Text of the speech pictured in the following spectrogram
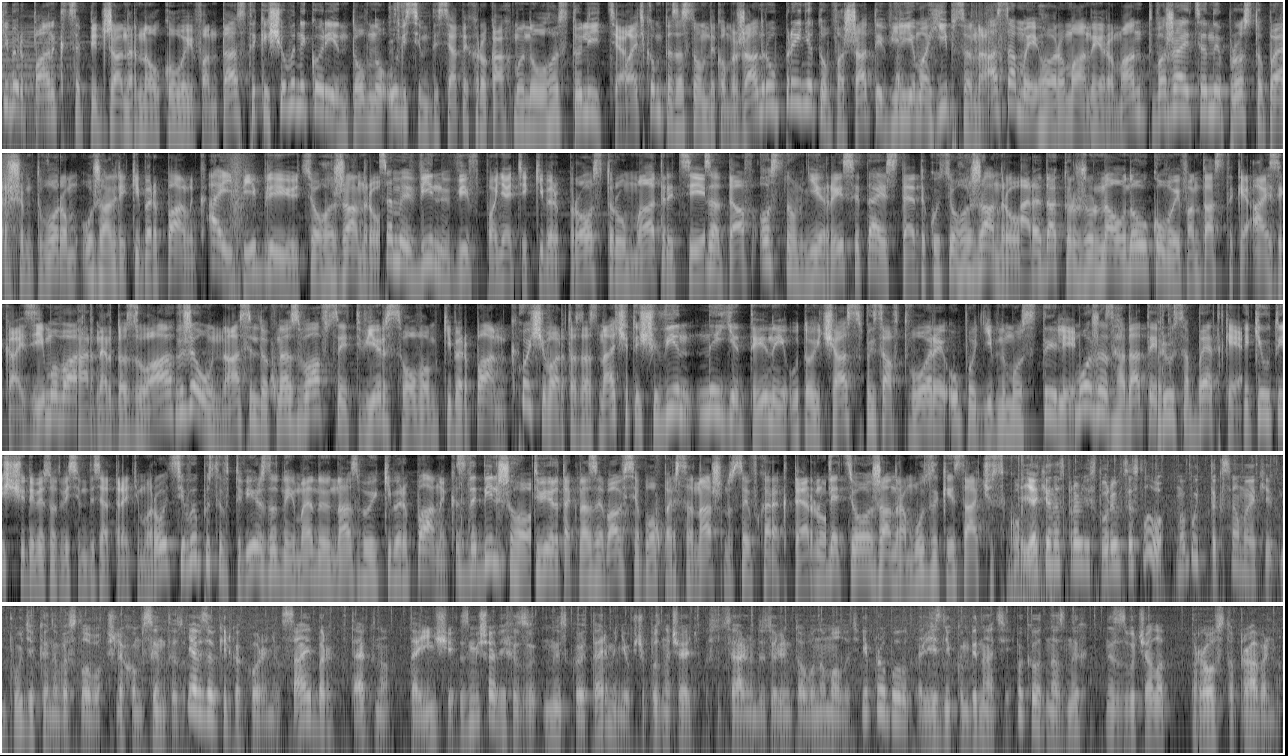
Кіберпанк це піджанр наукової фантастики, що виник орієнтовно у 80-х роках минулого століття. Батьком та засновником жанру прийнято вважати Вільяма Гібсона, а саме його роман «Нейромант» вважається не просто першим твором у жанрі кіберпанк, а й біблією цього жанру. Саме він ввів поняття кіберпростору, матриці, задав основні риси та естетику цього жанру. А редактор журналу наукової фантастики Айзека Азімова Гарнер Дозуа вже у наслідок назвав цей твір словом кіберпанк. Хоч і варто зазначити, що він не єдиний у той час писав твори у подібному стилі. Можна згадати Брюса Бетке, який у 1983 році випустив твір з одноіменною назвою Кіберпанк. Здебільшого твір так називався, бо персонаж носив характерну для цього жанра музики зачіску. Як я насправді створив це слово? Мабуть, так само, як і будь-яке нове слово шляхом синтезу. Я взяв кілька коренів: сайбер, техно та інші, змішав їх з низкою термінів, що позначають соціально дезорієнтовану молодь, і пробував різні комбінації, поки одна з них не зазвучала просто правильно.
